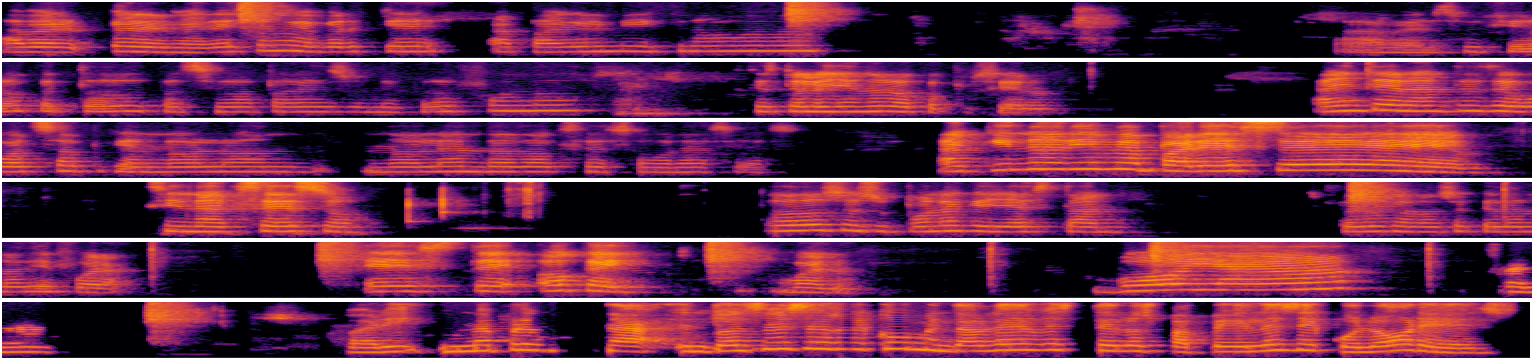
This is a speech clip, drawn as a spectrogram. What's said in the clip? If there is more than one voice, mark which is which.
Speaker 1: A ver, espérenme, déjenme ver que apague el micro. A ver, sugiero que todos pasen apaguen sus micrófonos. Estoy leyendo lo que pusieron. Hay integrantes de WhatsApp que no, lo han, no le han dado acceso, gracias. Aquí nadie me aparece sin acceso. Todos se supone que ya están. Espero que no se quede nadie fuera. Este, ok, bueno. Voy a...
Speaker 2: Una pregunta. Entonces es recomendable este, los papeles de colores.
